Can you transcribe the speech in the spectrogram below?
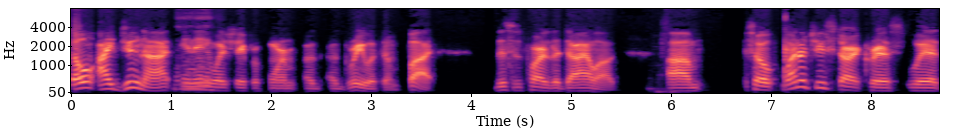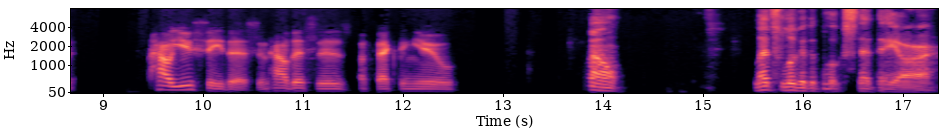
though I do not, in any Mm. way, shape, or form, a- agree with them, but this is part of the dialogue. Um, so why don't you start, Chris, with how you see this and how this is affecting you? Well, let's look at the books that they are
